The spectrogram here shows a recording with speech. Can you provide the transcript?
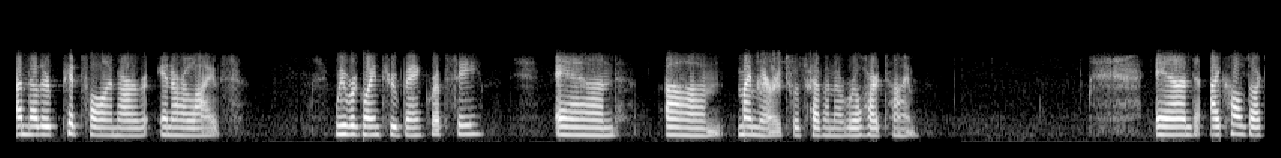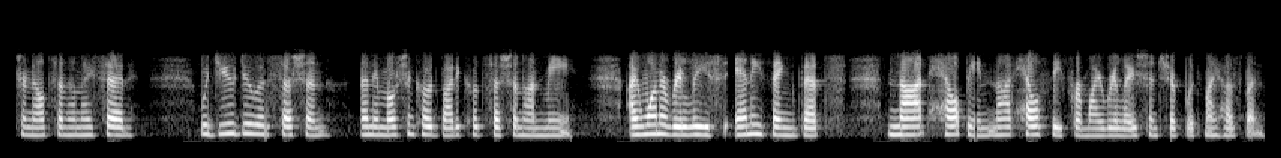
another pitfall in our in our lives. We were going through bankruptcy and um my marriage was having a real hard time. And I called Dr. Nelson and I said, "Would you do a session, an emotion code body code session on me?" I want to release anything that's not helping, not healthy for my relationship with my husband.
